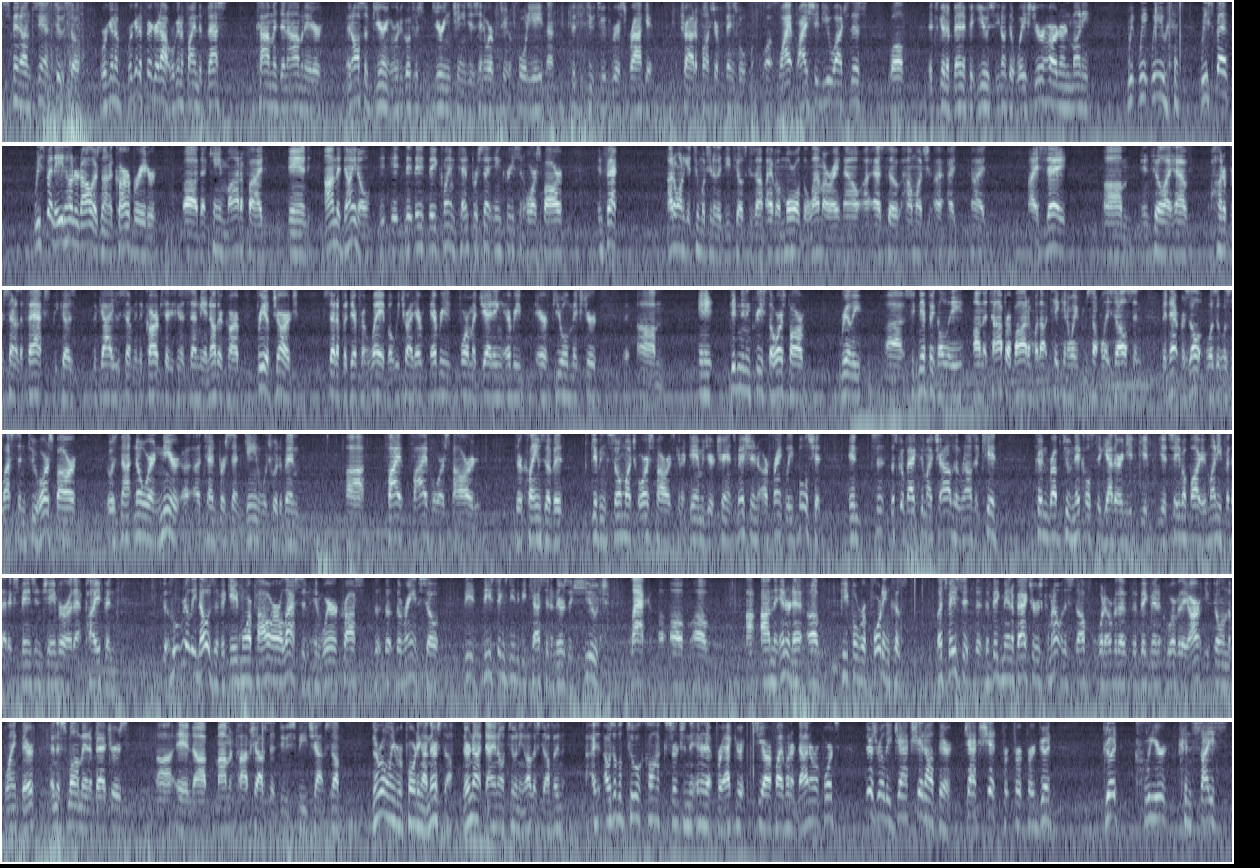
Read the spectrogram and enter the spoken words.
spin on sand too. So we're gonna we're gonna figure it out. We're gonna find the best common denominator and also gearing. We're gonna go through some gearing changes anywhere between a 48 and a 52 tooth rear sprocket. Try out a bunch of different things. Well, why why should you watch this? Well, it's gonna benefit you, so you don't have to waste your hard-earned money. We we we we spent we spent $800 on a carburetor uh, that came modified, and on the dyno, it, it, they, they claim 10% increase in horsepower. In fact, I don't want to get too much into the details because I have a moral dilemma right now uh, as to how much I, I, I, I say um, until I have 100% of the facts because the guy who sent me the carb said he's going to send me another carb free of charge, set up a different way. But we tried every, form of jetting, every air fuel mixture, um, and it didn't increase the horsepower really uh, significantly on the top or bottom without taking away from someplace else. And the net result was it was less than two horsepower. It was not nowhere near a, 10% gain, which would have been uh, five five horsepower. And their claims of it giving so much horsepower it's going to damage your transmission are frankly bullshit. And so let's go back to my childhood when I was a kid. Couldn't rub two nickels together, and you'd, you'd, you'd save up all your money for that expansion chamber or that pipe, and who really knows if it gave more power or less and, and where across the, the, the, range. So the, these things need to be tested, and there's a huge lack of, of uh, on the internet of people reporting because let's face it, the, the, big manufacturers coming out with this stuff, whatever the, the big man, whoever they are, you fill in the blank there, and the small manufacturers uh, and uh, mom and pop shops that do speed shop stuff, they're only reporting on their stuff. They're not dyno tuning other stuff. And I, I was up at two o'clock searching the internet for accurate CR500 dyno reports there's really jack shit out there. Jack shit for, for, for good, good, clear, concise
